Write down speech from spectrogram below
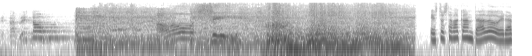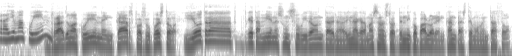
¿Estás listo? Oh, sí. Esto estaba cantado, era Rayo McQueen. Rayo McQueen en Cars, por supuesto. Y otra que también es un subidón de adrenalina, que además a nuestro técnico Pablo le encanta este momentazo,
